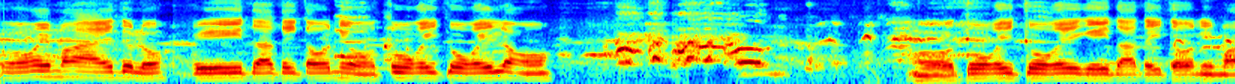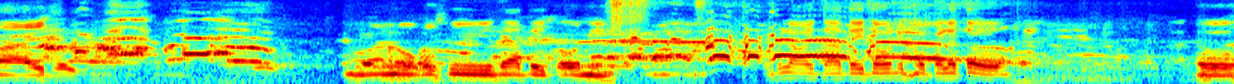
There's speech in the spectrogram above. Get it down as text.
Okay mga idol oh. Kay Tatay Tony oh. 2K 2K lang oh. Oh, 2K 2K kay Tatay Tony mga idol. Ano kasi Tatay Tony. Wala kay Tatay Tony pa pala to oh. Oh.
